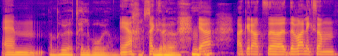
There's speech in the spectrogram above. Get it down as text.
Um, Den røde trillebåren. Ja, ja, akkurat. Så det var liksom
